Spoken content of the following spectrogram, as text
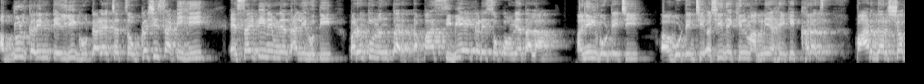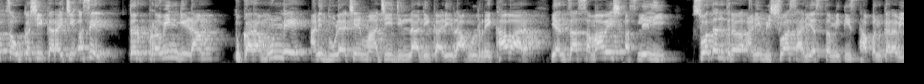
अब्दुल करीम तेलगी घोटाळ्याच्या चौकशीसाठी ही एसआयटी नेमण्यात आली होती परंतु नंतर तपास सीबीआयकडे सोपवण्यात आला. अनिल गोटेची गोटेंची अशी देखील मागणी आहे की खरंच पारदर्शक चौकशी करायची असेल तर प्रवीण गेडाम तुकाराम मुंडे आणि धुळ्याचे माजी जिल्हाधिकारी राहुल रेखावार यांचा समावेश असलेली स्वतंत्र आणि विश्वासार्ह समिती स्थापन करावी.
